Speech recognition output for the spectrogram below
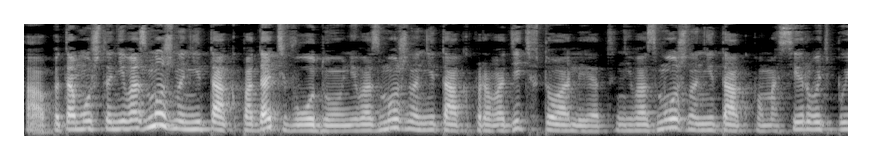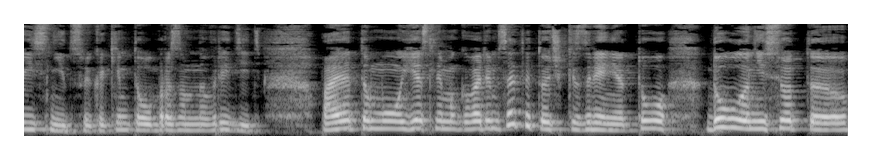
А, потому что невозможно не так подать воду, невозможно не так проводить в туалет, невозможно не так помассировать поясницу и каким-то образом навредить. Поэтому, если мы говорим с этой точки зрения, то доула несет э,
